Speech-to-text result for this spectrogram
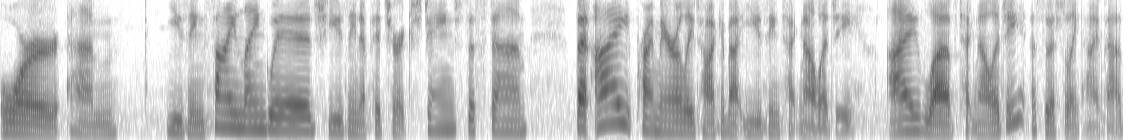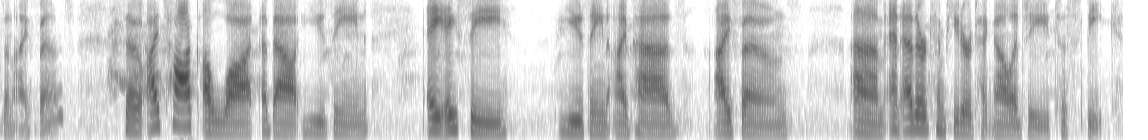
or um, using sign language, using a picture exchange system. But I primarily talk about using technology. I love technology, especially iPads and iPhones. So I talk a lot about using AAC, using iPads, iPhones, um, and other computer technology to speak.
